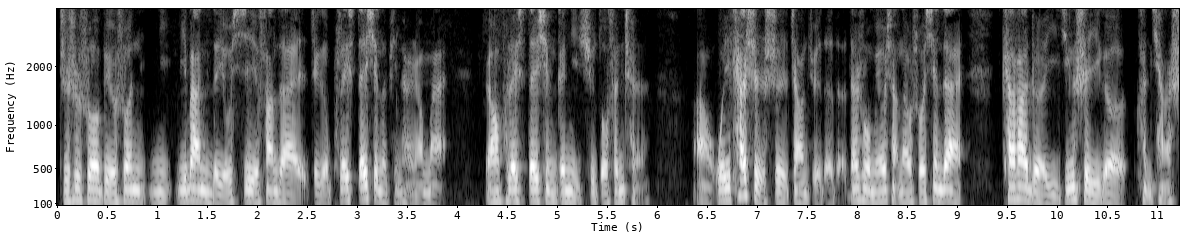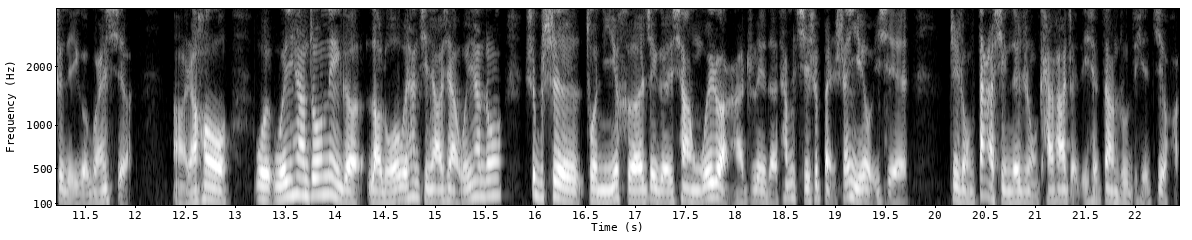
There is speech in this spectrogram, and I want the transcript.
只是说，比如说你你你把你的游戏放在这个 PlayStation 的平台上卖，然后 PlayStation 跟你去做分成。啊，我一开始是这样觉得的，但是我没有想到说现在开发者已经是一个很强势的一个关系了啊。然后我我印象中那个老罗，我想请教一下，我印象中是不是索尼和这个像微软啊之类的，他们其实本身也有一些这种大型的这种开发者的一些赞助的一些计划？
